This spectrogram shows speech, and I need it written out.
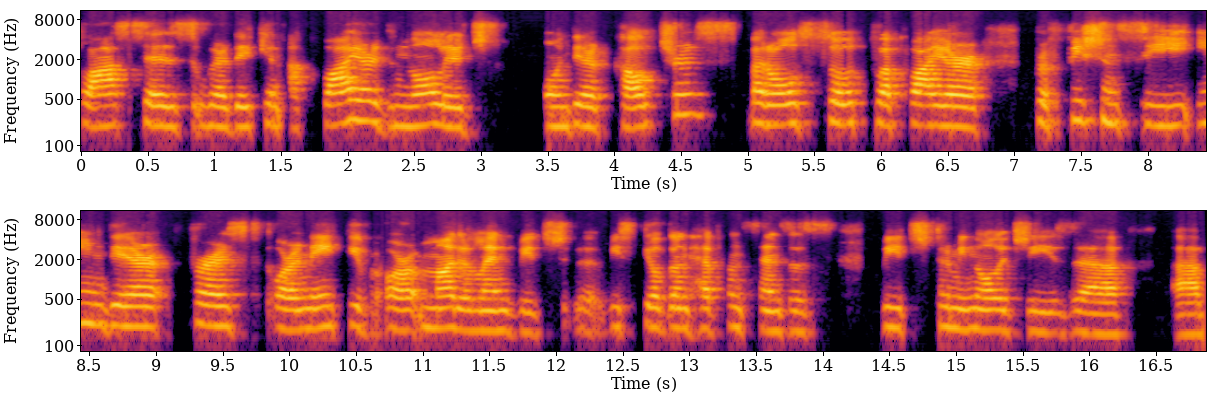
classes where they can acquire the knowledge on their cultures, but also to acquire proficiency in their first or native or mother language. Uh, we still don't have consensus which terminology is uh, uh,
